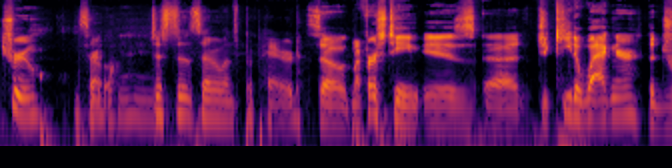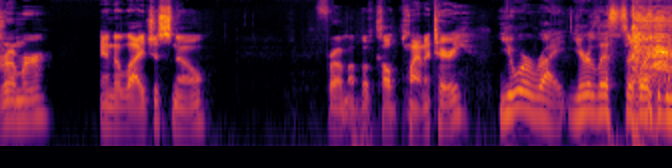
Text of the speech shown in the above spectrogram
True. So just so, so everyone's prepared. So my first team is uh, Jakita Wagner, the drummer, and Elijah Snow from a book called Planetary. You were right. Your lists are going to be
